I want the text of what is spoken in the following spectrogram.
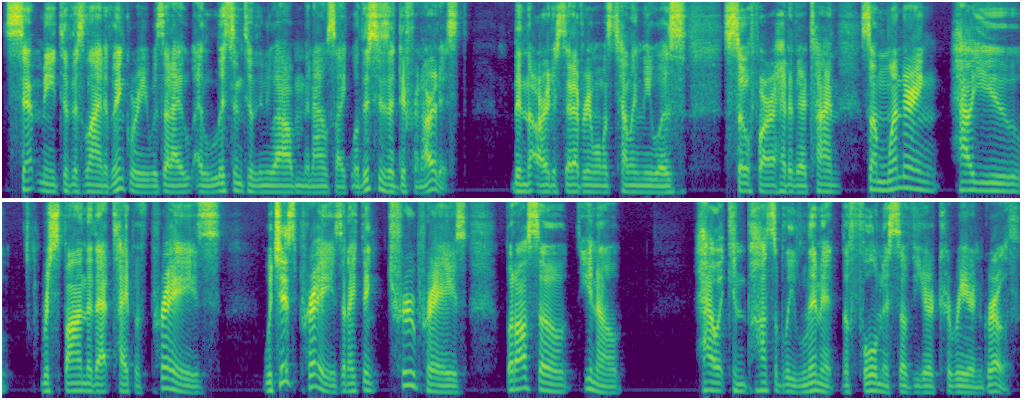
sent me to this line of inquiry was that I, I listened to the new album and I was like, well, this is a different artist than the artist that everyone was telling me was so far ahead of their time. So I'm wondering how you respond to that type of praise, which is praise, and I think true praise, but also, you know, how it can possibly limit the fullness of your career and growth.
